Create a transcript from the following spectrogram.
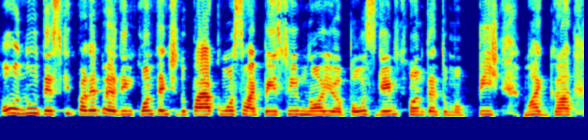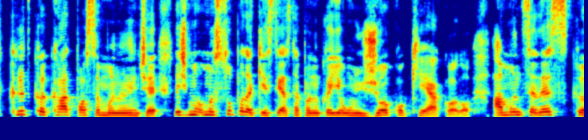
Oh, nu, deschid pe repede din content și după aia cum o să mai peisuim noi uh, post-game content-ul, mă piși. My god, cât căcat poate să mănânce. Deci mă, mă supără chestia asta pentru că e un joc ok acolo. Am înțeles că,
